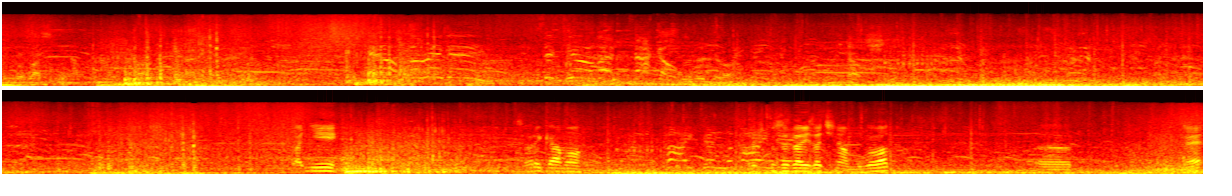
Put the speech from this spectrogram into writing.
Nebo vlastně na Get off the rigging! Secure to. Padni! Sorry, kámo. Trošku se tady začínám bugovat. Uh, ne.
